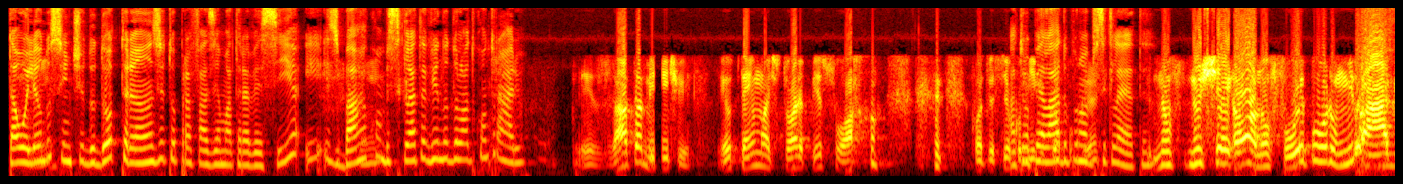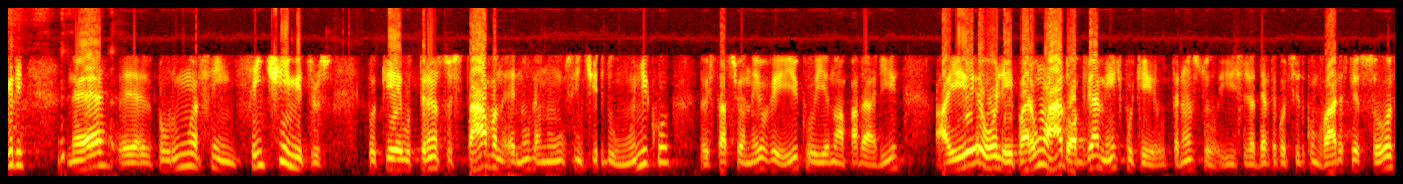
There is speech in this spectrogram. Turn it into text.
Tá olhando Sim. o sentido do trânsito para fazer uma travessia e esbarra Sim. com a bicicleta vindo do lado contrário. Exatamente. Eu tenho uma história pessoal. Aconteceu Atropelado por uma bicicleta. Não, não, che... oh, não foi por um milagre, né? É, por um, assim, centímetros. Porque o trânsito estava né, num, num sentido único, eu estacionei o veículo, ia numa padaria, aí eu olhei para um lado, obviamente, porque o trânsito, isso já deve ter acontecido com várias pessoas,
